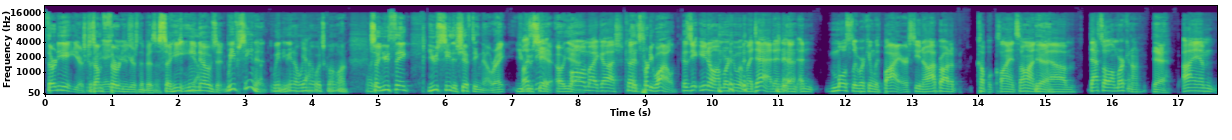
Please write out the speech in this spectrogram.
38. 38 years because I'm 30 years. years. in the business. So he he knows it. We've seen it. We you know we know what's going on. so you think you see the shifting though, right? You I do see it. Oh yeah. Oh my gosh. Because it's pretty wild. because you, you know I'm working with my dad and, and and mostly working with buyers. You know, I brought a couple clients on. Yeah. Um, that's all I'm working on. Yeah. I am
